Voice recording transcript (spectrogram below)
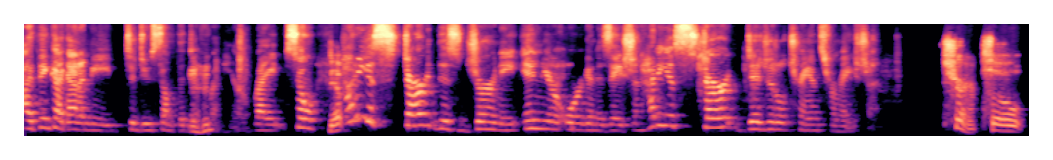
I think I got to need to do something mm-hmm. different mm-hmm. here, right? So, yep. how do you start this journey in your organization? How do you start digital transformation? Sure. So,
